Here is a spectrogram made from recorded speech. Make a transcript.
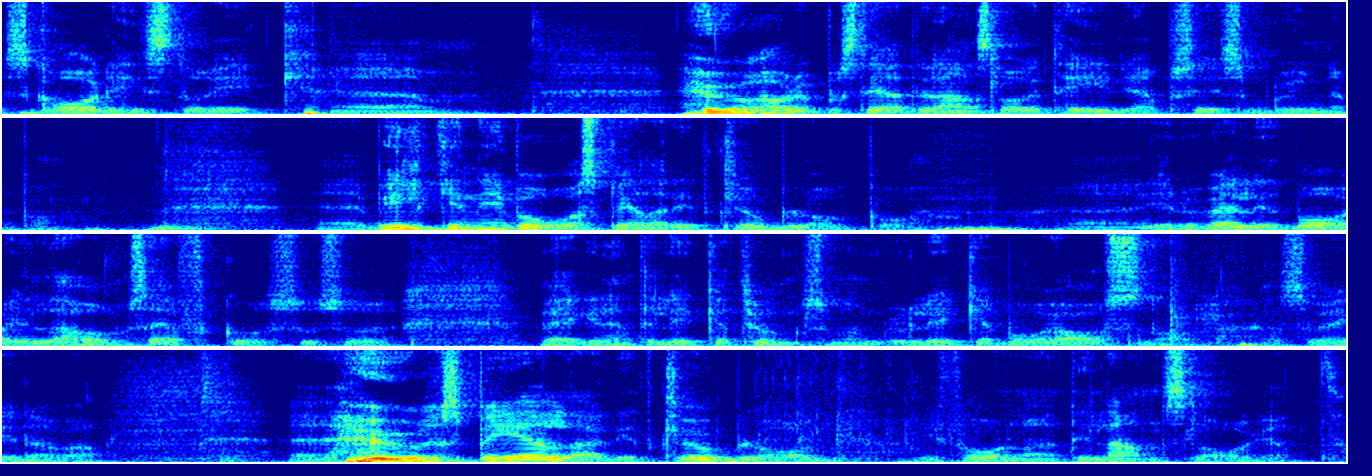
skadehistorik. Ehm, hur har du presterat i landslaget tidigare, precis som du är inne på. Mm. Eh, vilken nivå spelar ditt klubblag på? är du väldigt bra i Laholms FK så, så väger det inte lika tungt som om du är lika bra i Arsenal och så vidare. Va? Eh, hur spelar ditt klubblag i förhållande till landslaget?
